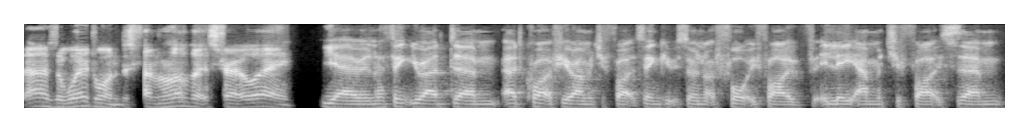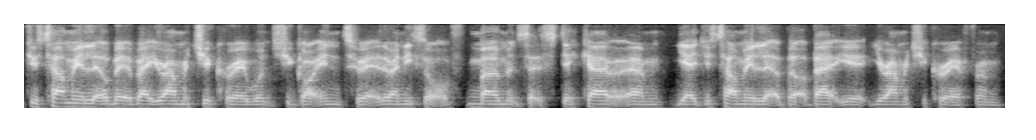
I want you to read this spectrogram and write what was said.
that was a weird one. Just fell in love with it straight away. Yeah, and I think you had um, had quite a few amateur fights. I think it was something like forty five elite amateur fights. Um, just tell me a little bit about your amateur career once you got into it. Are there any sort of moments that stick out? Um, yeah, just tell me a little bit about your, your amateur career from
